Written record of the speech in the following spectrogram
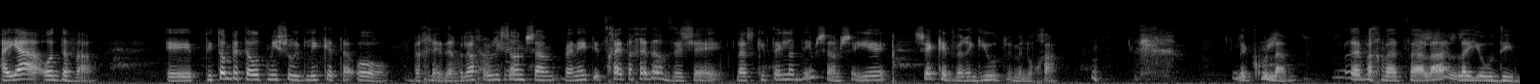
היה עוד דבר. אה, פתאום בטעות מישהו הדליק את האור בחדר, ולא יכלו לישון שם, ואני הייתי צריכה את החדר הזה, ש- להשכיב את הילדים שם, שיהיה שקט ורגיעות ומנוחה. לכולם. רווח והצהלה ליהודים.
